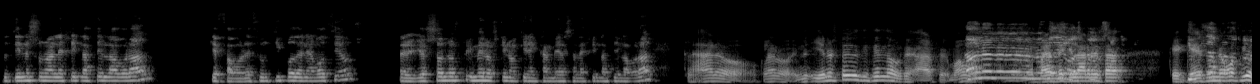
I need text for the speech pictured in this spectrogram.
tú tienes una legislación laboral que favorece un tipo de negocios, pero ellos son los primeros que no quieren cambiar esa legislación laboral. Claro, claro. Yo no estoy diciendo que. Vamos, no, no, no, no, me no, parece no que, la que- que es un negocio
